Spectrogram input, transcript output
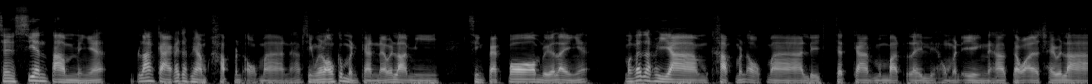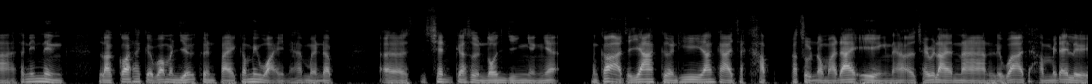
เส้นเสี้ยนต่ำอย่างเงี้ยร่างกายก็จะพยายามขับมันออกมานะครับ สิ่งแวดล้อมก็เหมือนกันนะเวลามีสิ่งแปลกปลอมหรืออะไรอย่างเงี้ยมันก็จะพยายามขับมันออกมา หรือจัดการบำบัดอะไรของมันเองนะครับ แต่ว่าอาจจะใช้เวลาสักนิดหนึ่งแล้วก็ถ้าเกิดว่ามันเยอะเกินไปก็ไม่ไหวนะครับ เหมือนแบบเอ่อเช่นกระสุนโดนยิงอย่างเงี้ยมันก็อาจจะยากเกินที่ร่างกายจะขับกระสุนออกมาได้เองนะครับจะใช้เวลานานหรือว่าอาจจะทำไม่ได้เลย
